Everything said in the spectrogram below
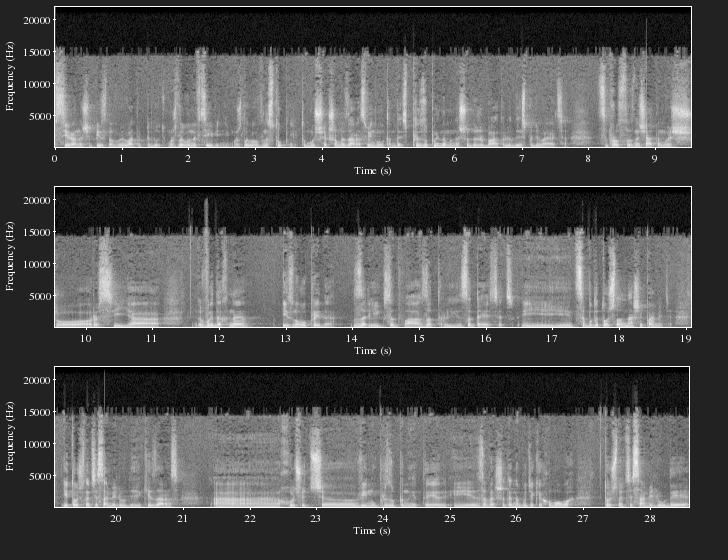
Всі рано чи пізно воювати підуть. Можливо, не в цій війні, можливо, в наступній. Тому що якщо ми зараз війну там десь призупинимо, на що дуже багато людей сподіваються, це просто означатиме, що Росія видихне і знову прийде за рік, за два, за три, за десять. І це буде точно на нашій пам'яті. І точно ті самі люди, які зараз а, хочуть е, війну призупинити і завершити на будь-яких умовах, точно ці самі люди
